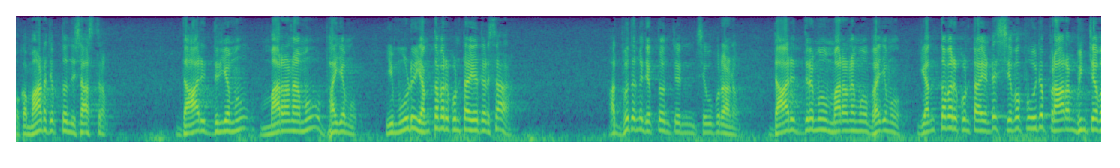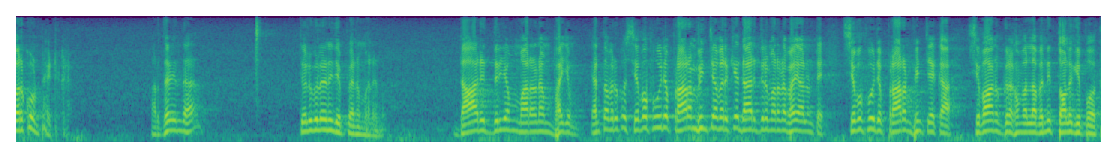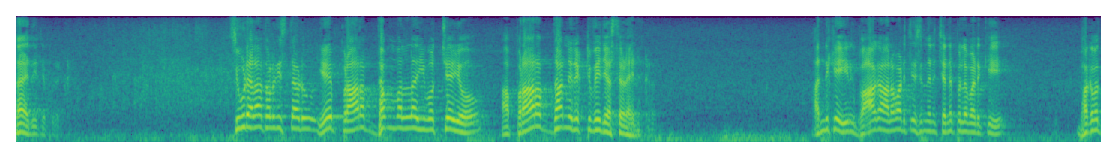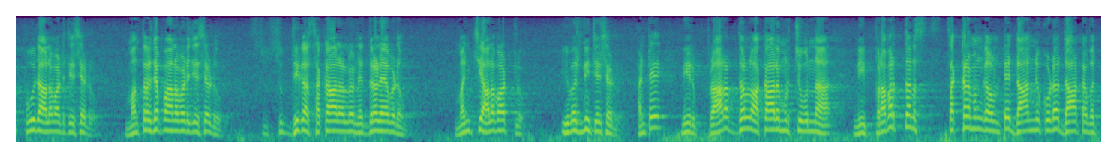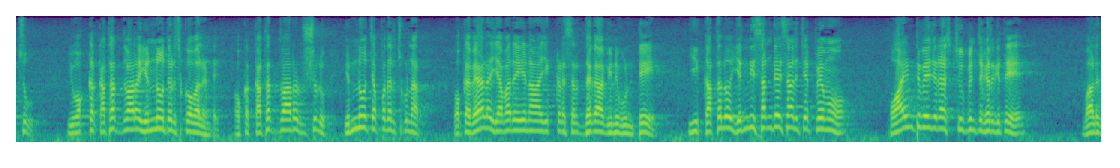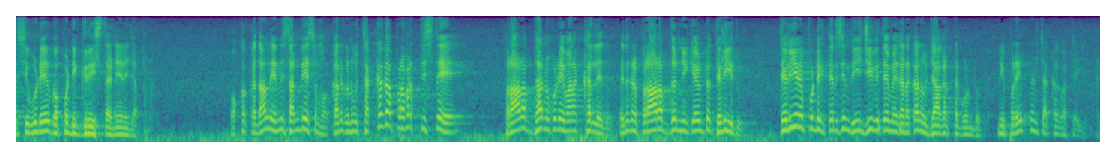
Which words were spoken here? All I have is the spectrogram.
ఒక మాట చెప్తుంది శాస్త్రం. దారిద్ర్యము మరణము భయము. ఈ మూడు ఎంతవరకు ఉంటాయో తెలుసా? అద్భుతంగా చెప్తోంది శివపురాణం. దారిద్ర్యము మరణము భయము ఎంతవరకు ఉంటాయంటే శివ పూజ ప్రారంభించే వరకు ఉంటాయి ఇక్కడ. అర్థమైందా? తెలుగులోనే చెప్పాను మనను. దారిద్ర్యం మరణం భయం ఎంతవరకు శివ పూజ ప్రారంభించే వరకే దారిద్ర్య మరణ భయాలు ఉంటాయి శివ పూజ ప్రారంభించాక శివానుగ్రహం వల్ల అవన్నీ తొలగిపోతాయి అది చెప్పాడు. శివుడు ఎలా తొలగిస్తాడు? ఏ ప్రారంధం వల్ల ఇవి వచ్చాయో ఆ ప్రారంధాన్ని రెక్టిఫై చేస్తాడు ఆయన ఇక్కడ. అందుకే ఈయనకి బాగా అలవాటు చేసిందని చిన్నపిల్లవాడికి భగవత్ పూజ అలవాటు చేశాడు. మంత్రజపం అలవాటు చేశాడు. శుద్ధిగా సకాలంలో నిద్ర లేవడం మంచి అలవాట్లు ఇవన్నీ చేశాడు. అంటే మీరు ప్రారంధంలో అకాల మృత్యు ఉన్న నీ ప్రవర్తన సక్రమంగా ఉంటే దాన్ని కూడా దాటవచ్చు. ఈ ఒక్క కథ ద్వారా ఎన్నో తెలుసుకోవాలండి. ఒక కథ ద్వారా ఋషులు ఎన్నో చెప్పదలుచుకున్నారు. ఒకవేళ ఎవరైనా ఇక్కడ శ్రద్ధగా విని ఉంటే ఈ కథలో ఎన్ని సందేశాలు చెప్పామో పాయింట్ వేజ్ రాసి చూపించగలిగితే వాళ్ళకి శివుడే గొప్ప డిగ్రీ ఇస్తాడు నేనే చెప్పను. ఒక్కొక్క దానిలో ఎన్ని సందేశమో కనుక నువ్వు చక్కగా ప్రవర్తిస్తే ప్రారంధాన్ని కూడా ఏమనక్కర్లేదు. ఎందుకంటే ప్రారంధం నీకేమిటో తెలియదు. తెలియనప్పుడు నీకు తెలిసింది ఈ జీవితమే కనుక నువ్వు జాగ్రత్తగా ఉండు. నీ ప్రయత్నం చక్కగా చెయ్యి.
